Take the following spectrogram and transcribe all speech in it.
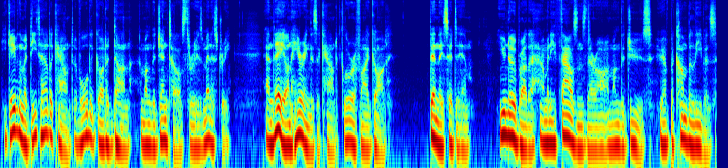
he gave them a detailed account of all that God had done among the Gentiles through his ministry, and they, on hearing this account, glorified God. Then they said to him, You know, brother, how many thousands there are among the Jews who have become believers,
